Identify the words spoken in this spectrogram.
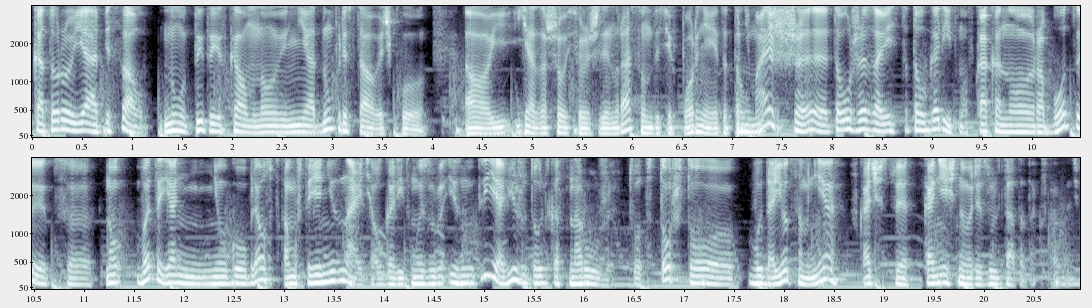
которую я описал. Ну, ты-то искал, но не одну приставочку. А я зашел всего лишь один раз, он до сих пор не этот Понимаешь, э, это уже зависит от алгоритмов, как оно работает. Но в это я не углублялся, потому что я не знаю эти алгоритмы из, изнутри, я вижу только снаружи. Вот то, что выдается мне в качестве конечного результата, так сказать.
